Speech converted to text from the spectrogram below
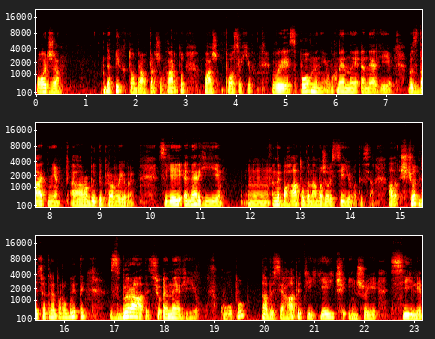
Отже, для тих, хто обрав першу карту паш посухів, ви сповнені вогненної енергії, ви здатні е, робити прориви. Цієї енергії небагато, вона може розсіюватися. Але що для цього треба робити? Збирати цю енергію вкупу та досягати тієї чи іншої цілі,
